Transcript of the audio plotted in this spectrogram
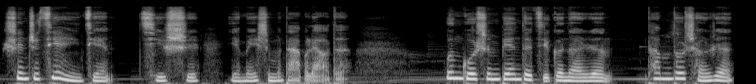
甚至见一见，其实也没什么大不了的。问过身边的几个男人，他们都承认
